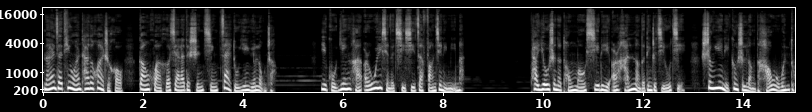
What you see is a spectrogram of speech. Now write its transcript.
男人在听完他的话之后，刚缓和下来的神情再度阴云笼罩，一股阴寒而危险的气息在房间里弥漫。他幽深的瞳眸犀利而寒冷的盯着季如锦，声音里更是冷的毫无温度。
